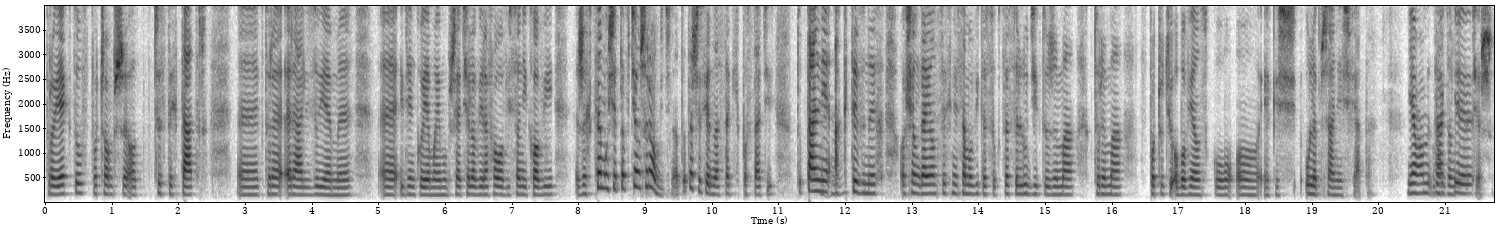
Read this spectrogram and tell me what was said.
projektów, począwszy od czystych Tatr, e, które realizujemy. E, I dziękuję mojemu przyjacielowi Rafałowi Sonikowi, że chce mu się to wciąż robić. No, to też jest jedna z takich postaci totalnie aktywnych, osiągających niesamowite sukcesy ludzi, którzy ma, który ma w poczuciu obowiązku o jakieś ulepszanie świata. Ja mam Bardzo mnie takie, to cieszy.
